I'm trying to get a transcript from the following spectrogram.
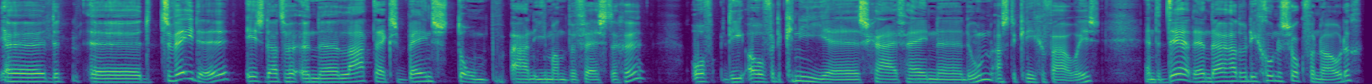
Ja. de, de tweede is dat we een latex beenstomp aan iemand bevestigen. Of die over de knieschijf heen uh, doen, als de knie gevouwen is. En de derde, en daar hadden we die groene sok voor nodig...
